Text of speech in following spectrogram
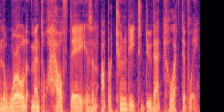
and the World Mental Health Day is an opportunity to do that collectively.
